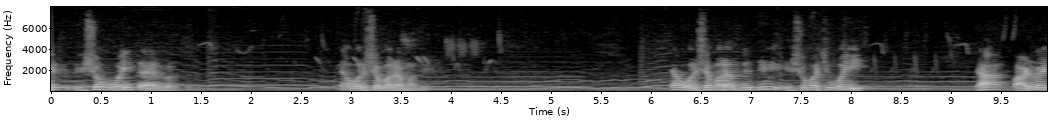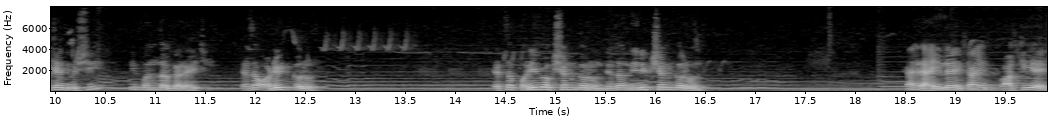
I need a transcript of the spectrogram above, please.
एक हिशोब वही तयार करतो. त्या वर्षभरामध्ये. त्या वर्षभरातली ती हिशोबाची वही ह्या पाडव्याच्या दिवशी ती बंद करायची. त्याचं ऑडिट करून त्याचं परिवक्षण करून त्याचं निरीक्षण करून काय राहिलं आहे काय बाकी आहे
